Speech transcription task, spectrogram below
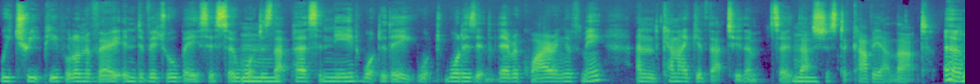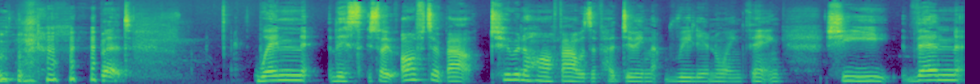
we treat people on a very individual basis so what does mm. that person need what do they what what is it that they're requiring of me and can i give that to them so that's just a caveat that um but when this so after about two and a half hours of her doing that really annoying thing she then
